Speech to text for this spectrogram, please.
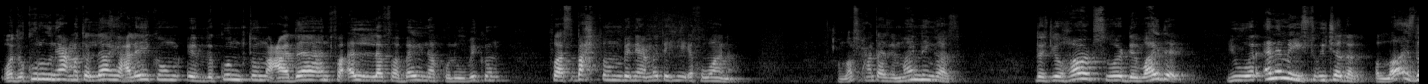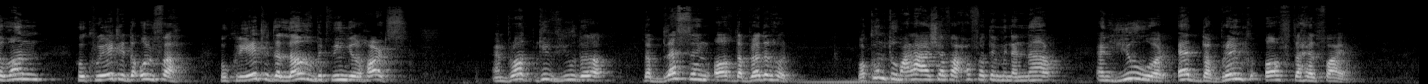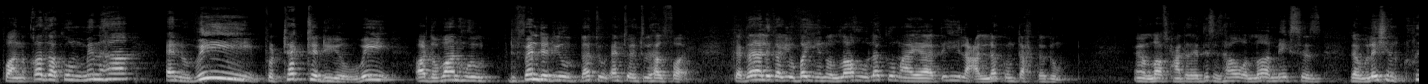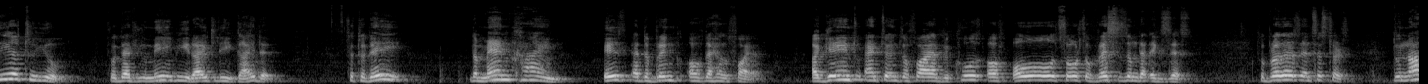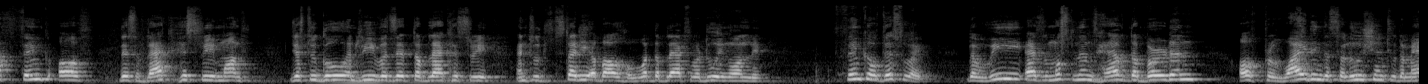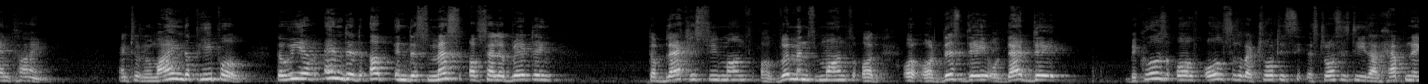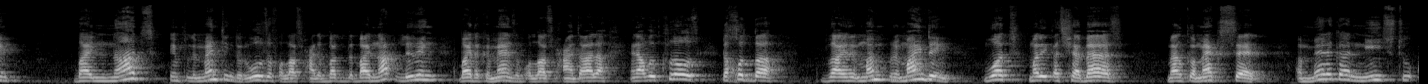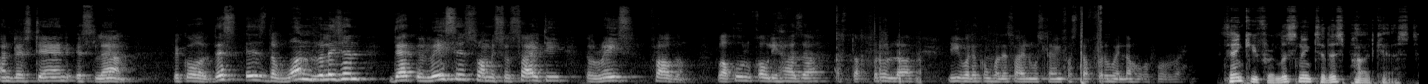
وَذُكُرُوا نِعْمَةَ اللَّهِ عَلَيْكُمْ إِذْ كُنْتُمْ عَدَاءً فَأَلَّفَ بَيْنَ قُلُوبِكُمْ فَأَصْبَحْتُمْ بِنِعْمَتِهِ إِخْوَانًا Allah subhanahu wa ta'ala is reminding us that your hearts were divided. You were enemies to each other. Allah is the one who created the ulfah, who created the love between your hearts and brought give you the, the blessing of the brotherhood. وَكُنْتُمْ عَلَىٰ شَفَا حُفَّةٍ مِّنَ النَّارِ And you were at the brink of the hellfire. فَأَنْقَذَكُم مِّنْهَا And we protected you. We are the one who defended you not to enter into the hellfire. كَذَلِكَ يُبَيِّنُ اللَّهُ لَكُمْ آيَاتِهِ لَعَلَّكُمْ تَهْتَدُونَ And Allah subhanahu wa ta'ala, this is how Allah makes His revelation clear to you so that you may be rightly guided. So today, the mankind is at the brink of the hellfire. Again, to enter into fire because of all sorts of racism that exists. So, brothers and sisters, do not think of this Black History Month just to go and revisit the Black history and to study about what the blacks were doing only. Think of this way that we as Muslims have the burden of providing the solution to the mankind and to remind the people that we have ended up in this mess of celebrating the Black History Month or Women's Month or, or, or this day or that day because of all sorts of atrocities that are happening by not implementing the rules of Allah subhanahu wa ta'ala, but by not living by the commands of Allah subhanahu wa ta'ala. And I will close the khutbah by reminding what Malik al-Shabazz, Malcolm X said. America needs to understand Islam because this is the one religion that erases from its society the race problem. وأقول قولي هذا أستغفر الله لي ولكم ولسائر المسلمين فاستغفروه إنه غفور رحيم Thank you for listening to this podcast.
